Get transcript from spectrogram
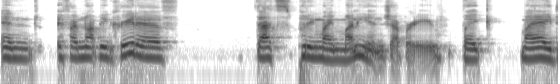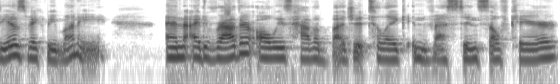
And if I'm not being creative, that's putting my money in jeopardy. Like my ideas make me money. And I'd rather always have a budget to like invest in self-care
